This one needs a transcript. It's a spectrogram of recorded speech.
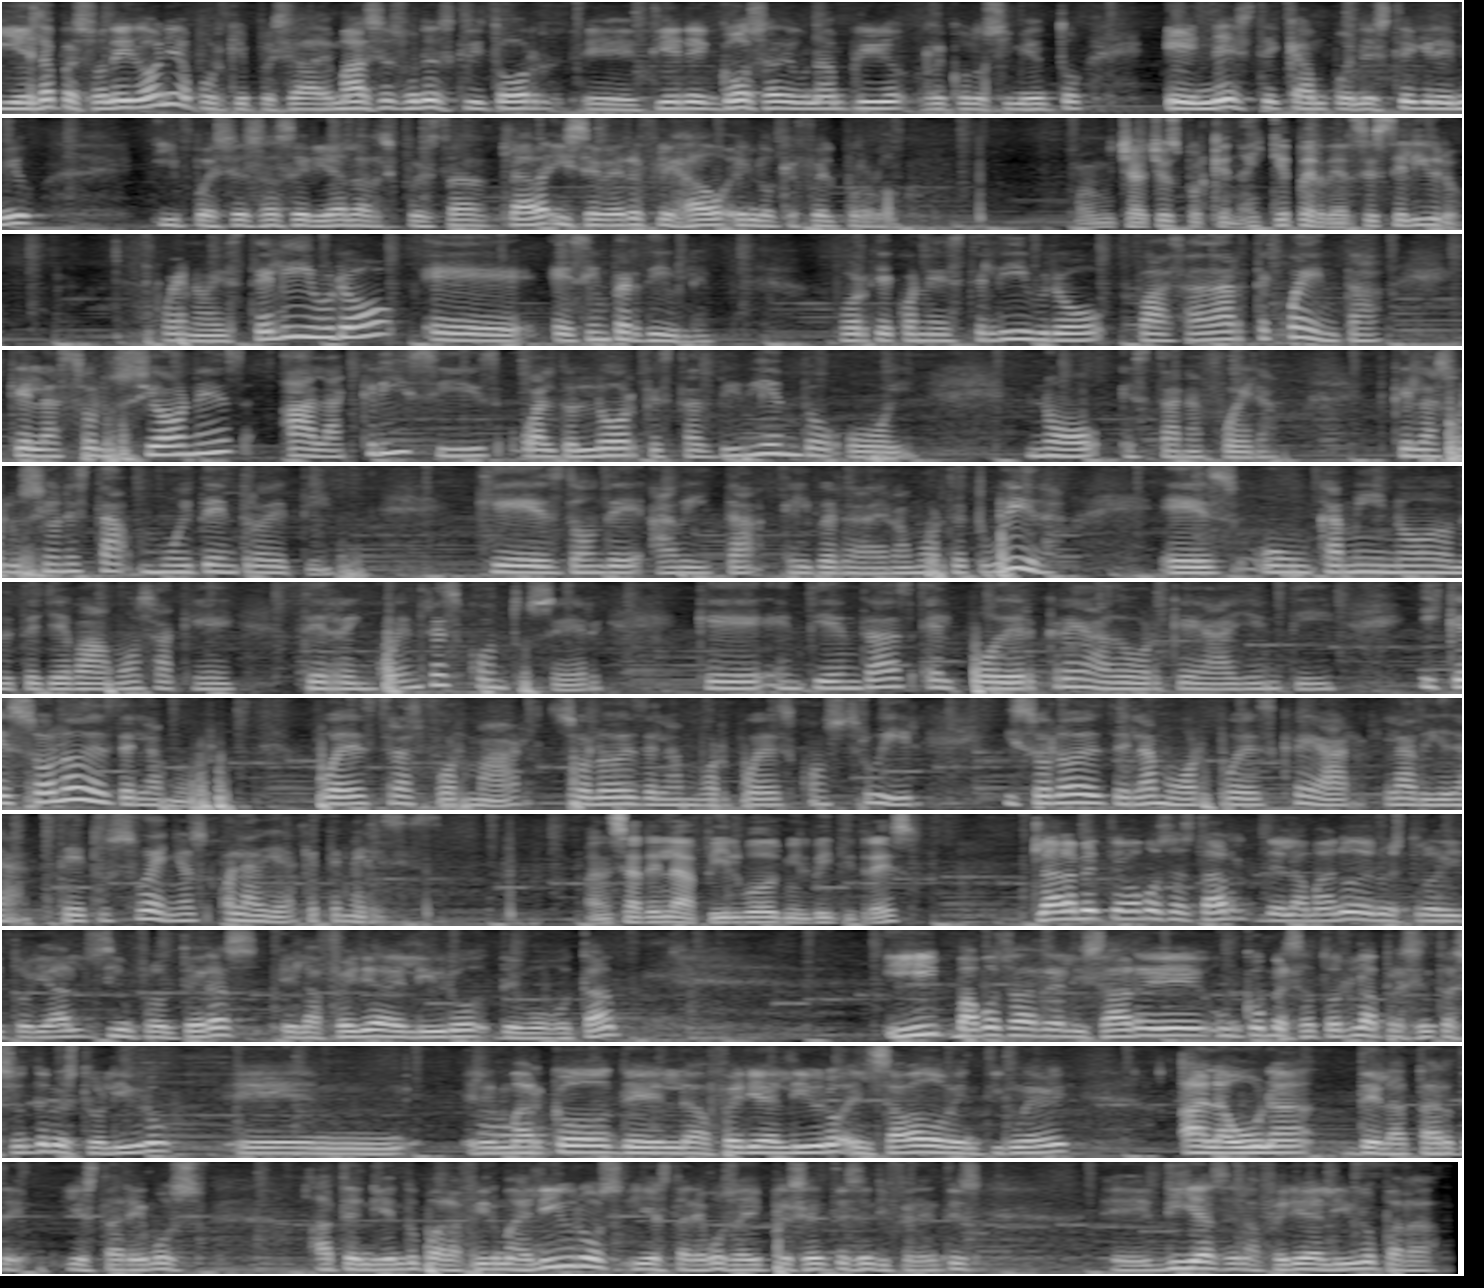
y es la persona idónea porque pues además es un escritor, eh, tiene, goza de un amplio reconocimiento en este campo, en este gremio, y pues esa sería la respuesta clara y se ve reflejado en lo que fue el prólogo. Bueno, muchachos, ¿por qué no hay que perderse este libro? Bueno, este libro eh, es imperdible, porque con este libro vas a darte cuenta que las soluciones a la crisis o al dolor que estás viviendo hoy no están afuera, que la solución está muy dentro de ti, que es donde habita el verdadero amor de tu vida es un camino donde te llevamos a que te reencuentres con tu ser, que entiendas el poder creador que hay en ti y que solo desde el amor puedes transformar, solo desde el amor puedes construir y solo desde el amor puedes crear la vida de tus sueños o la vida que te mereces. ¿Van a estar en la Filbo 2023? Claramente vamos a estar de la mano de nuestro editorial Sin Fronteras en la Feria del Libro de Bogotá y vamos a realizar eh, un conversatorio, la presentación de nuestro libro en, el marco de la Feria del Libro el sábado 29 a la una de la tarde y estaremos atendiendo para firma de libros y estaremos ahí presentes en diferentes eh, días en la Feria del Libro para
